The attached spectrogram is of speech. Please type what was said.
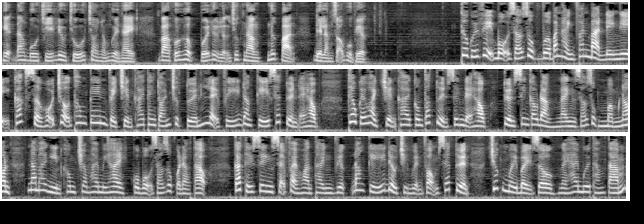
hiện đang bố trí lưu trú cho nhóm người này và phối hợp với lực lượng chức năng nước bạn để làm rõ vụ việc. Thưa quý vị, Bộ Giáo dục vừa ban hành văn bản đề nghị các sở hỗ trợ thông tin về triển khai thanh toán trực tuyến lệ phí đăng ký xét tuyển đại học theo kế hoạch triển khai công tác tuyển sinh đại học, tuyển sinh cao đẳng ngành giáo dục mầm non năm 2022 của Bộ Giáo dục và Đào tạo. Các thí sinh sẽ phải hoàn thành việc đăng ký điều chỉnh nguyện vọng xét tuyển trước 17 giờ ngày 20 tháng 8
